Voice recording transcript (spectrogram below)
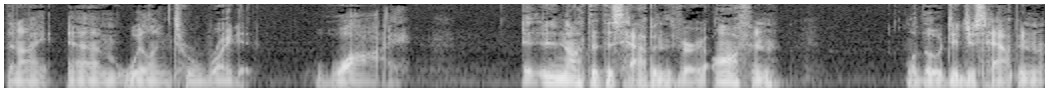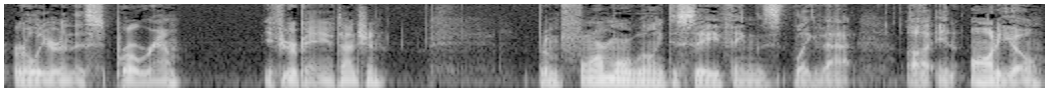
than I am willing to write it. Why? It, not that this happens very often, although it did just happen earlier in this program, if you were paying attention. But I'm far more willing to say things like that uh, in audio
